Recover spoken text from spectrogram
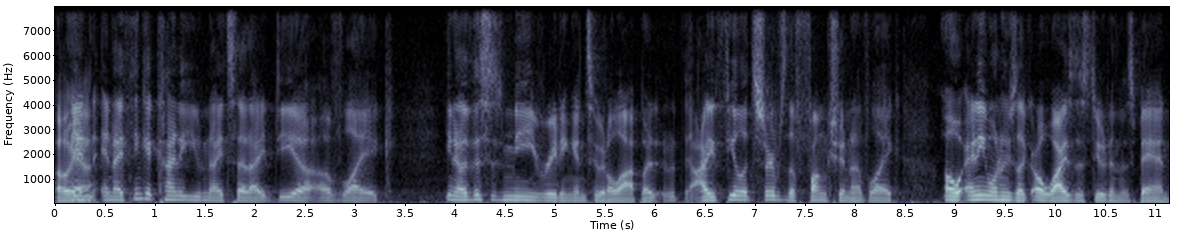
oh yeah and and I think it kind of unites that idea of like, you know, this is me reading into it a lot, but I feel it serves the function of like, oh, anyone who's like, oh, why is this dude in this band?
